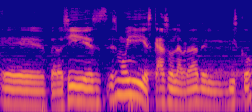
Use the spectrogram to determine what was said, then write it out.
Eh, pero sí, es, es muy escaso, la verdad, el disco.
